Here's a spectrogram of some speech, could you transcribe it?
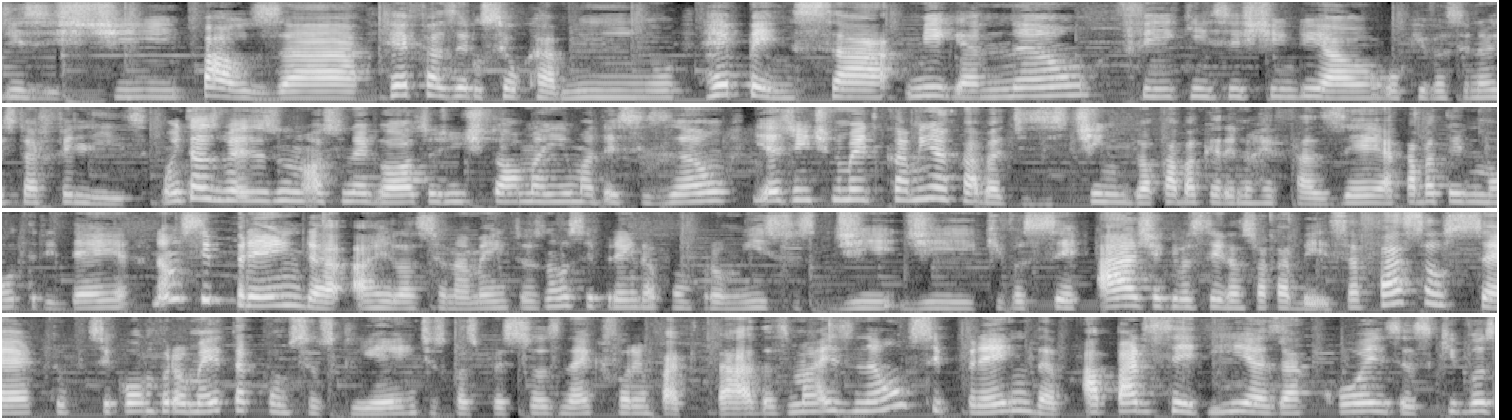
desistir, pausar, refazer o seu caminho, repensar, amiga, não fique insistindo em algo que você não está feliz. Muitas vezes no nosso negócio a gente toma aí uma decisão e a gente no meio do caminho acaba desistindo, acaba querendo refazer, acaba tendo uma outra ideia. Não se prenda a relacionamentos, não se prenda a compromissos de, de que você acha que você tem na sua cabeça. Faça o certo, se comprometa com seus clientes, com as pessoas né, que foram impactadas, mas não se prenda a parcerias, a coisas que você,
